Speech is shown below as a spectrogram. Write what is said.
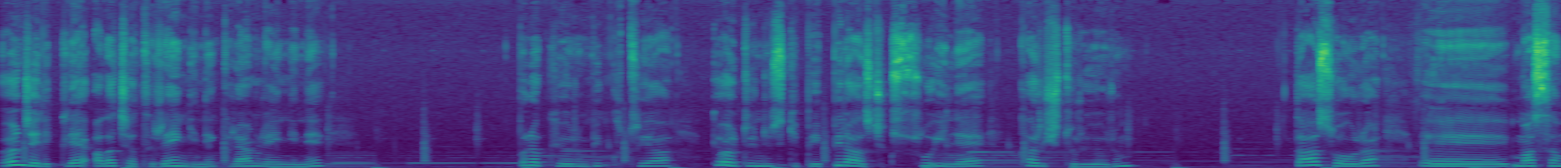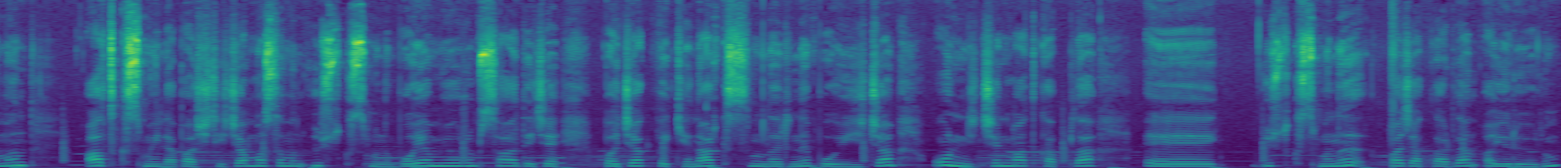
Öncelikle alaçatı rengini, krem rengini bırakıyorum bir kutuya. Gördüğünüz gibi birazcık su ile karıştırıyorum. Daha sonra e, masamın alt kısmıyla başlayacağım. Masamın üst kısmını boyamıyorum. Sadece bacak ve kenar kısımlarını boyayacağım. Onun için matkapla e, üst kısmını bacaklardan ayırıyorum.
